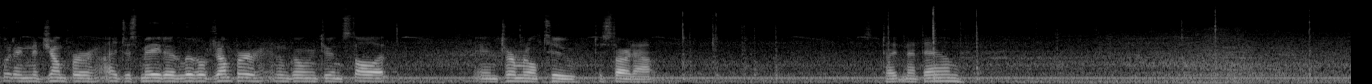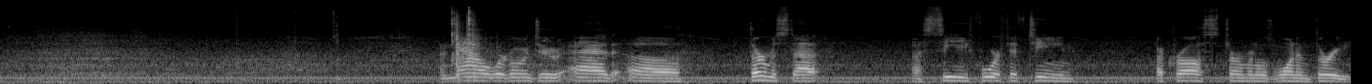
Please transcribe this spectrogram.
putting the jumper. I just made a little jumper and I'm going to install it in terminal 2 to start out. So tighten that down. And now we're going to add a thermostat, a C415, across terminals 1 and 3.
